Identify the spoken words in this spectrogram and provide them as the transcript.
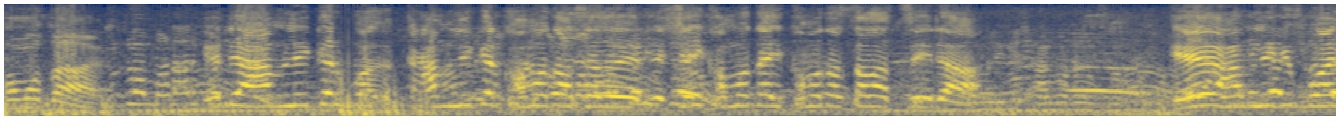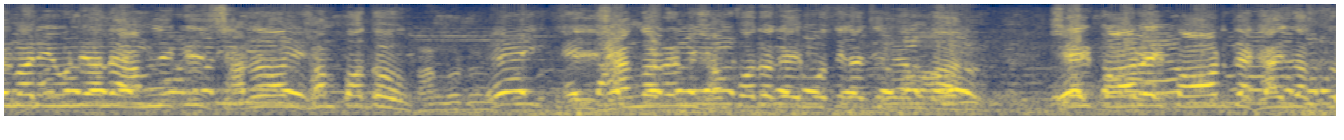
ক্ষমতা? এটা আমলিকের আমলিকের ক্ষমতা আছে সেই ক্ষমতাই ক্ষমতা চালাচ্ছে এরা। এ বয়মারি ইউনিয়নে আমলিকির সাধারণ সম্পাদক এই সাংগঠনিক সম্পাদক এই মতিকাজি মেম্বার সেই পাওয়ার এই পাওয়ার দেখাই যাচ্ছে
